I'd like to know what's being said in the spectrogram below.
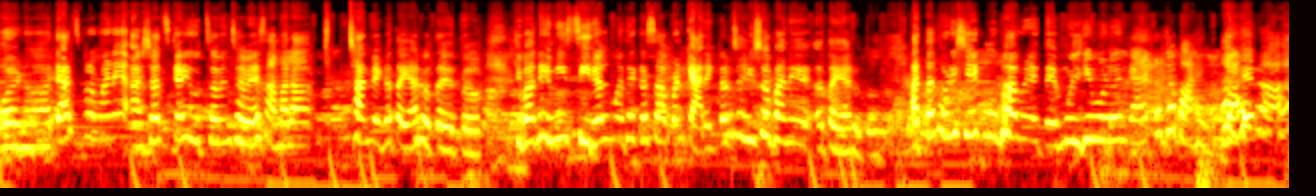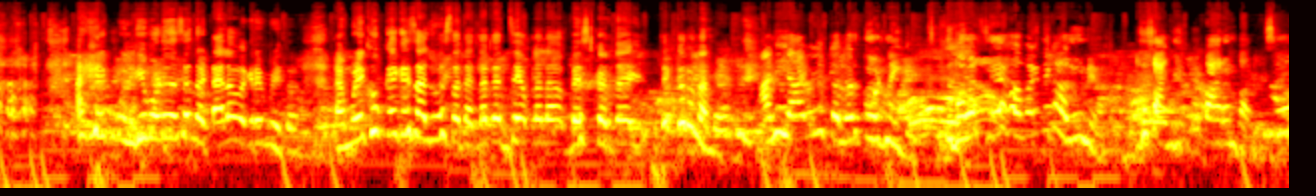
पण त्याचप्रमाणे अशाच काही उत्सवांच्या वेळेस आम्हाला छान वेगळं तयार होता येतं. किंवा नेहमी सिरियलमध्ये कसं आपण कॅरेक्टरच्या हिशोबाने तयार होतो. आता थोडीशी एक मुभा मिळते मुलगी म्हणून. कॅरेक्टरच्या बाहेर. बाहेर. आणि एक मुलगी म्हणून असं नटायला वगैरे मिळतं. त्यामुळे खूप काही काही चालू असतं. त्यातल्या त्यात जे आपल्याला बेस्ट करता येईल ते करून आलं आणि यावेळी कलर कोड नाहीये. तुम्हाला जे हवंय ते घालून या. असं सांगितलं पारंपरिक. सो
